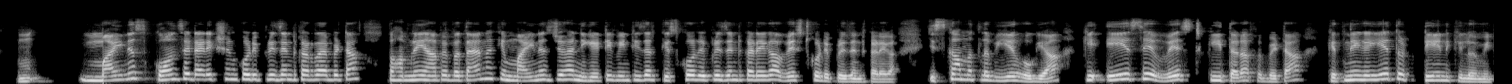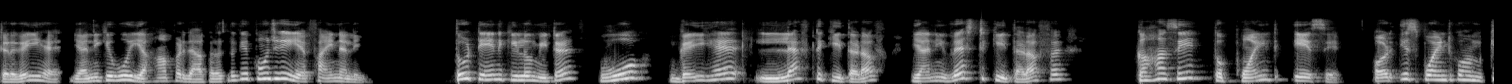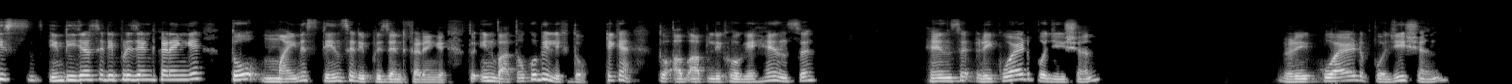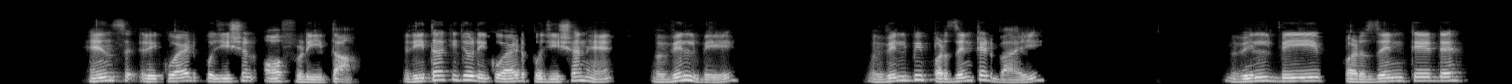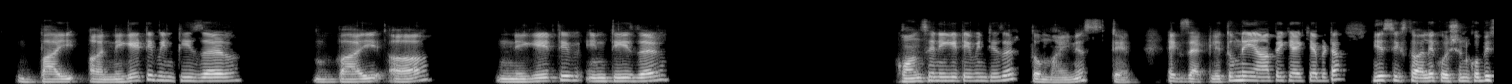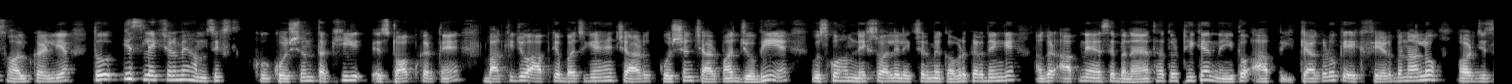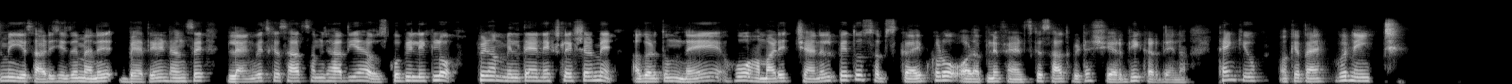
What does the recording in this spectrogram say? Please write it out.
माइनस कौन से डायरेक्शन को रिप्रेजेंट कर रहा है बेटा? तो हमने यहाँ पे बताया ना कि माइनस जो है निगेटिव इंटीजर किसको रिप्रेजेंट करेगा? वेस्ट को रिप्रेजेंट करेगा। इसका मतलब ये हो गया कि ए से वेस्ट की तरफ़ बेटा कितने गई है? तो टेन किलोमीटर गई है। यानी कि वो यहाँ पर जाकर पहुँच गई है फाइनली तो टेन किलोमीटर वो गई है लेफ़्ट की तरफ़, यानी वेस्ट की तरफ़। कहाँ से? तो पॉइंट ए से। और इस पॉइंट को हम किस इंटीजर से रिप्रेजेंट करेंगे? तो माइनस टेन से रिप्रेजेंट करेंगे। तो इन बातों को भी लिख दो, ठीक है? तो अब आप लिखोगे hence hence required position required position hence required position of Rita Rita की जो रिक्वायर्ड पोजीशन है will be will be presented by will be presented by a negative integer, by a negative integer. कौन से negative integer तो minus ten exactly तुमने यहाँ पे क्या किया बेटा? ये सिक्स वाले क्वेश्चन को भी सॉल्व कर लिया। तो इस लेक्चर में हम सिक्स क्वेश्चन तक ही स्टॉप करते हैं। बाकी जो आपके बच गए हैं चार क्वेश्चन चार पाँच जो भी हैं, उसको हम नेक्स्ट वाले लेक्चर में कवर कर देंगे। अगर आपने ऐसे बनाया था तो ठीक है, नहीं तो आप क्या करो कि एक फेयर बना लो और जिसमें ये सारी चीज़ें मैंने बेहतरीन ढंग से लैंग्वेज के साथ समझा दिया है, उसको भी लिख लो। फिर हम मिलते हैं नेक्स्ट लेक्चर में। अगर तुम नए हो हमारे चैनल पे तो सब्सक्राइब करो और अपने फ्रेंड्स के साथ बेटा शेयर भी कर देना। Thank you okay bye good night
